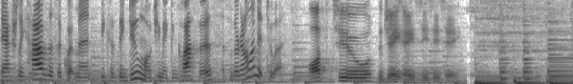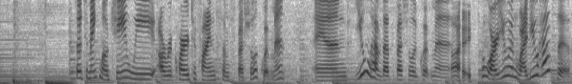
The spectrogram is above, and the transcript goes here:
they actually have this equipment because they do mochi making classes, so they're gonna lend it to us. Off to the JACCC. So to make mochi, we are required to find some special equipment, and you have that special equipment. Hi. Who are you and why do you have this?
